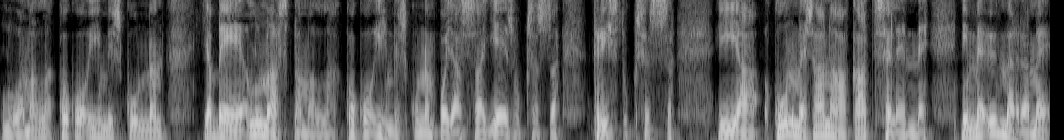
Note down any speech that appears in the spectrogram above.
luomalla koko ihmiskunnan ja B. lunastamalla koko ihmiskunnan pojassa Jeesuksessa, Kristuksessa. Ja kun me sanaa katselemme, niin me ymmärrämme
